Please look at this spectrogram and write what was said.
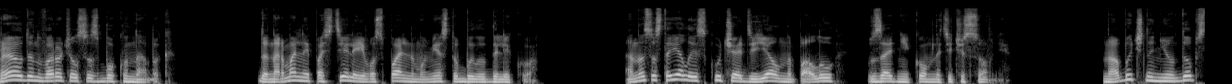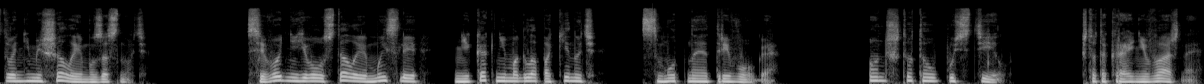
Рауден ворочался сбоку на бок. До нормальной постели его спальному месту было далеко. Оно состояло из кучи одеял на полу в задней комнате часовни. Но обычно неудобство не мешало ему заснуть. Сегодня его усталые мысли никак не могла покинуть смутная тревога. Он что-то упустил, что-то крайне важное.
